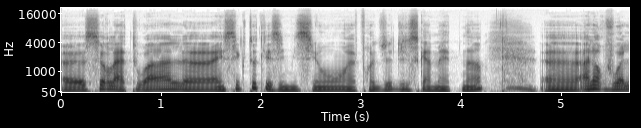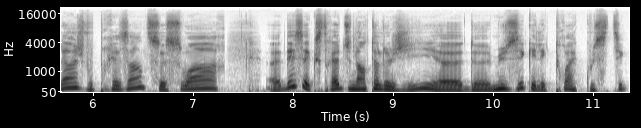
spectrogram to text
euh, sur la toile, ainsi que toutes les émissions produites jusqu'à maintenant. alors voilà, je vous présente ce soir des extraits d'une anthologie de musique électroacoustique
